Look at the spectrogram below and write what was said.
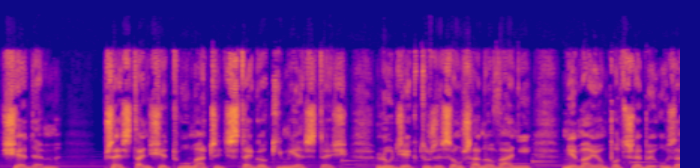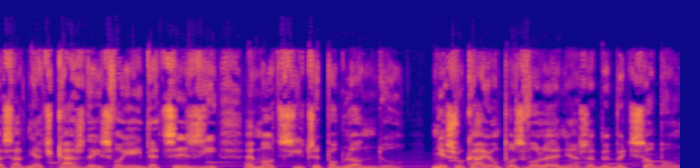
7. Przestań się tłumaczyć z tego, kim jesteś. Ludzie, którzy są szanowani, nie mają potrzeby uzasadniać każdej swojej decyzji, emocji czy poglądu. Nie szukają pozwolenia, żeby być sobą.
